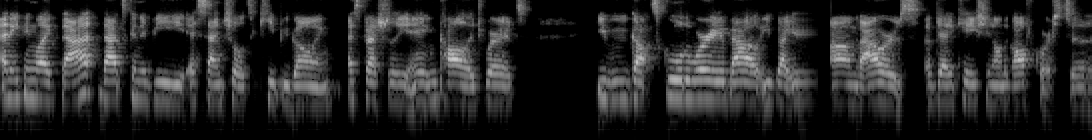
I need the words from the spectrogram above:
anything like that that's going to be essential to keep you going especially in college where it's you've got school to worry about you've got your um, hours of dedication on the golf course to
